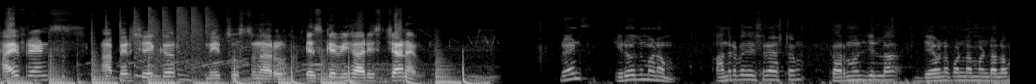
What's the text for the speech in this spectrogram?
హాయ్ ఫ్రెండ్స్ నా పేరు శేఖర్ మీరు చూస్తున్నారు ఎస్కే విహారీస్ ఛానల్. ఫ్రెండ్స్ ఈరోజు మనం ఆంధ్రప్రదేశ్ రాష్ట్రం కర్నూలు జిల్లా దేవనకొండ మండలం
